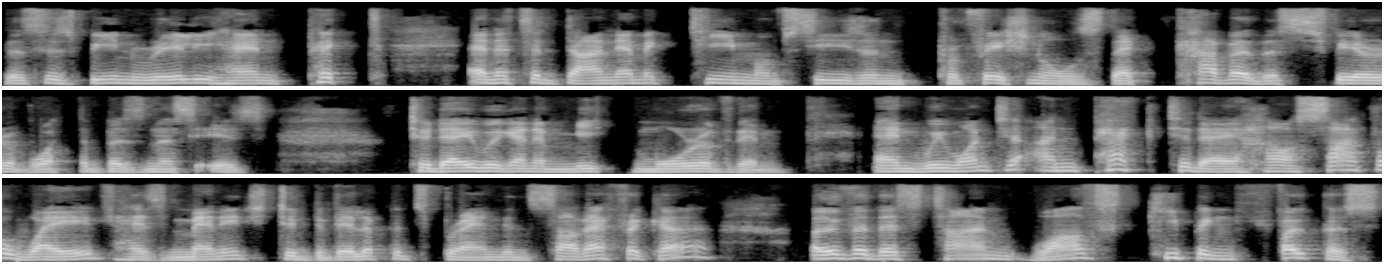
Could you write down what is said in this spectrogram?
This has been really handpicked and it's a dynamic team of seasoned professionals that cover the sphere of what the business is. Today, we're going to meet more of them. And we want to unpack today how CipherWave has managed to develop its brand in South Africa over this time whilst keeping focus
